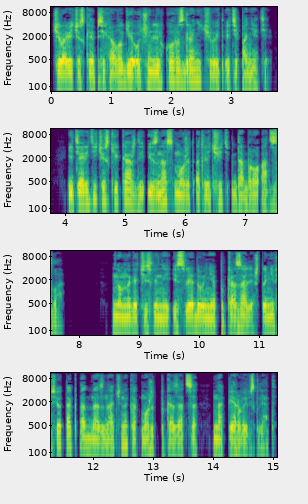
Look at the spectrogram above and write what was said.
Человеческая психология очень легко разграничивает эти понятия, и теоретически каждый из нас может отличить добро от зла. Но многочисленные исследования показали, что не все так однозначно, как может показаться на первый взгляд.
